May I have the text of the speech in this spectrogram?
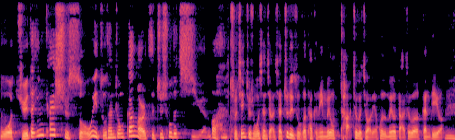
我觉得应该是所谓足坛中“干儿子之说”的起源吧。首先就是我想讲一下这对组合，他肯定没有打这个教练，或者没有打这个干爹啊。嗯，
